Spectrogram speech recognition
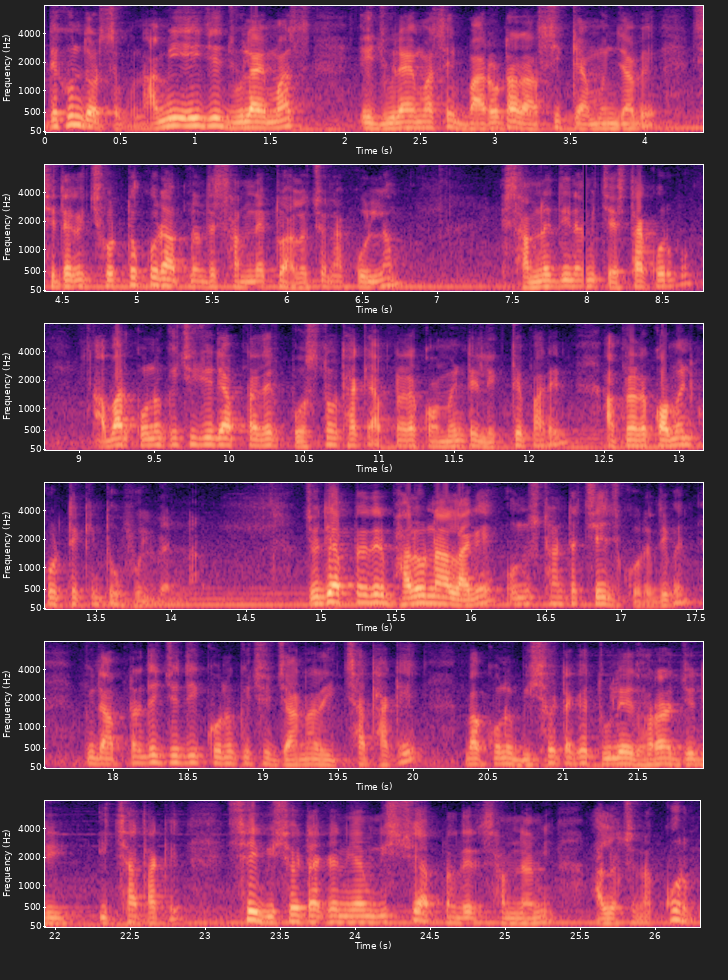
দেখুন দর্শক আমি এই যে জুলাই মাস, এই জুলাই মাসের বারোটা রাশি কেমন যাবে সেটাকে ছোট্ট করে আপনাদের সামনে একটু আলোচনা করলাম। সামনের দিন আমি চেষ্টা করব। আবার কোনো কিছু যদি আপনাদের প্রশ্ন থাকে, আপনারা কমেন্টে লিখতে পারেন। আপনারা কমেন্ট করতে কিন্তু ভুলবেন না। যদি আপনাদের ভালো না লাগে, অনুষ্ঠানটা চেঞ্জ করে দেবেন। কিন্তু আপনাদের যদি কোনো কিছু জানার ইচ্ছা থাকে বা কোনো বিষয়টাকে তুলে ধরার যদি ইচ্ছা থাকে, সেই বিষয়টাকে নিয়ে আমি নিশ্চয়ই আপনাদের সামনে আমি আলোচনা করব,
